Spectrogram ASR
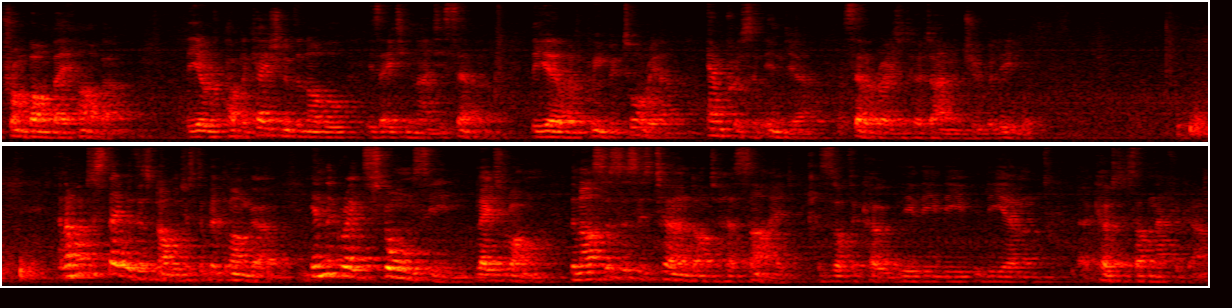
from Bombay Harbour. The year of publication of the novel is 1897, the year when Queen Victoria, Empress of India, celebrated her Diamond Jubilee. And I want to stay with this novel just a bit longer. In the great storm scene later on, the Narcissus is turned onto her side. This is off the, co the, the, the, um, uh, coast of southern Africa.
